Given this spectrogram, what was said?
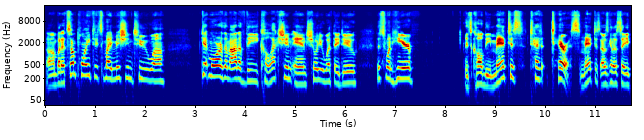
Um, but at some point, it's my mission to uh, get more of them out of the collection and show you what they do. This one here is called the Mantis Te- Terris. Mantis, I was going to say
